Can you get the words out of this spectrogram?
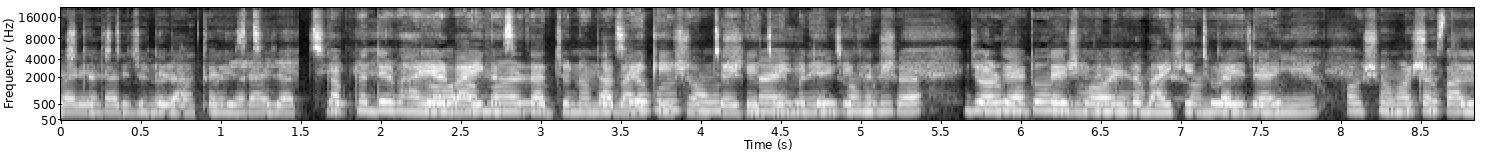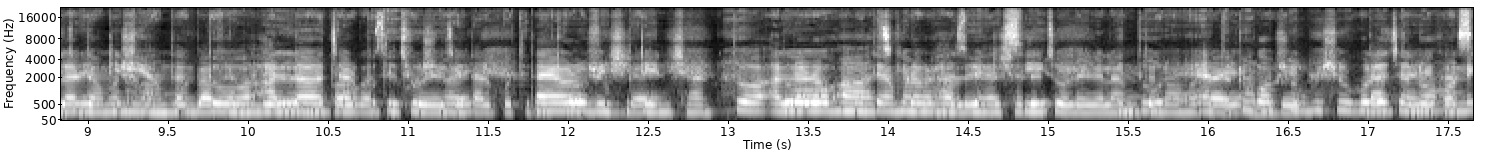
পারে তার জন্য ডাক্তারের কাছে যাচ্ছি আপনাদের ভাইয়ের বাইক আছে তার জন্য আমরা বাইকেই সব জায়গায় যাই মানে যেখানে জ্বর মতো সেখানে আমরা বাইকে চলে যাই কাছে আল্লাহ আমার সন্তান বা আল্লাহ যার প্রতি ছড়ে যায় তার প্রতি তাই আরও বেশি টেনশন তো আল্লাহর রহমতে আমরা হাজবেন্ডের সাথে চলে গেলাম তো এতটুকু অসুখ বিসুখ হলে যেন অনেক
